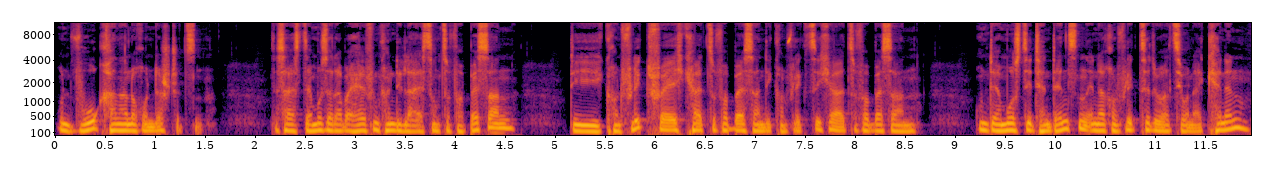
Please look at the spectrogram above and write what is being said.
und wo kann er noch unterstützen. Das heißt, der muss ja dabei helfen können, die Leistung zu verbessern, die Konfliktfähigkeit zu verbessern, die Konfliktsicherheit zu verbessern. Und der muss die Tendenzen in der Konfliktsituation erkennen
